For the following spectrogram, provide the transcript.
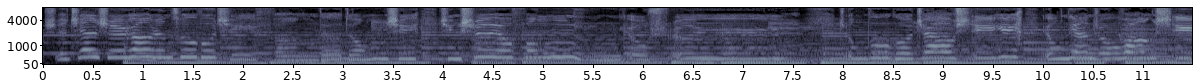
时间是让人猝不及防的东西，晴时有风，阴有时雨，争不过朝夕，又念着往昔，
